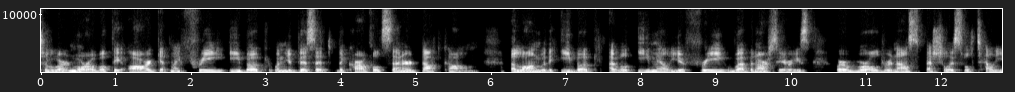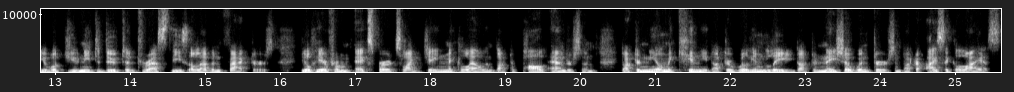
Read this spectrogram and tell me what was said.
To learn more of what they are, get my free ebook when you visit thekarlfeldtcenter.com. Along with the ebook, I will email you a free webinar series where world renowned specialists will tell you what you need to do to address these 11 factors. You'll hear from experts like Jane McLellan, Dr. Paul Anderson, Dr. Neil McKinney, Dr. William Lee, Dr. Nasha Winters, and Dr. Isaac Eliaz.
